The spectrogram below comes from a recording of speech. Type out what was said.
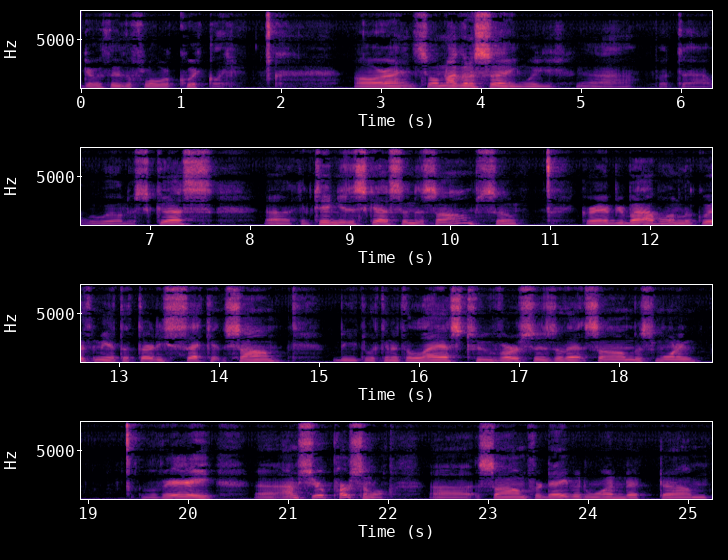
go through the floor quickly. All right, so I'm not going to sing, we, uh, but uh, we will discuss, uh, continue discussing the Psalms. So grab your Bible and look with me at the 32nd Psalm. Be looking at the last two verses of that Psalm this morning. Very, uh, I'm sure, personal uh, Psalm for David, one that um,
